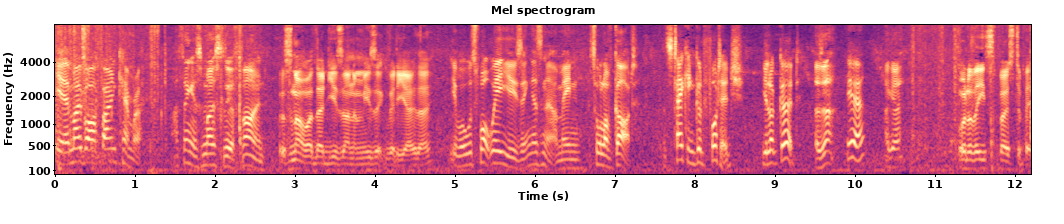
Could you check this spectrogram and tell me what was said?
Yeah, mobile phone camera. I think it's mostly a phone. It's not what they'd use on a music video, though. Yeah, well, it's what we're using, isn't it? I mean, it's all I've got. It's taking good footage. You look good. Is it? Yeah. Okay. What are these supposed to be?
